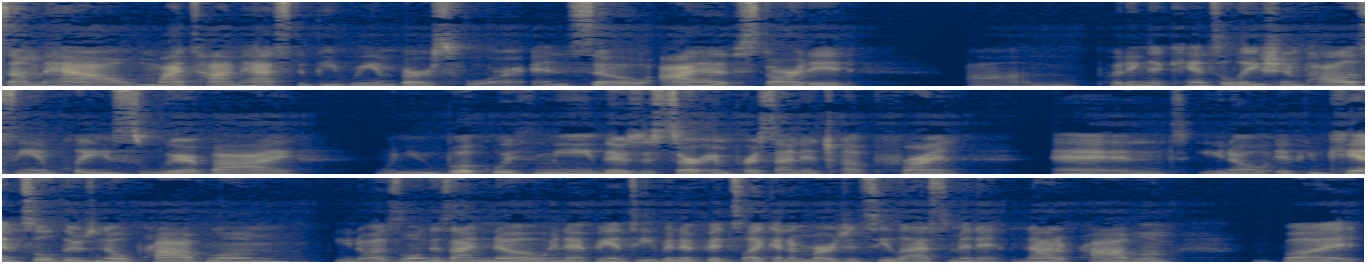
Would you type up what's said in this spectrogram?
somehow my time has to be reimbursed for. And so I have started um, putting a cancellation policy in place whereby when you book with me, there's a certain percentage up front. And, you know, if you cancel, there's no problem, you know, as long as I know in advance, even if it's like an emergency last minute, not a problem. But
